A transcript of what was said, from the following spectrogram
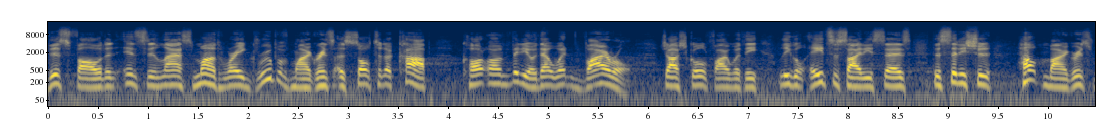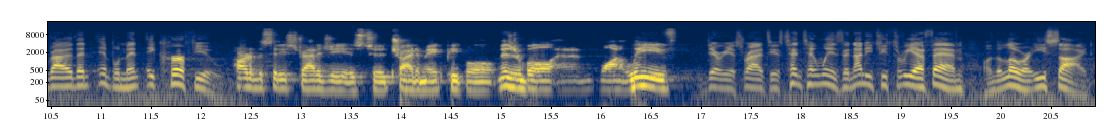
This followed an incident last month where a group of migrants assaulted a cop caught on video that went viral. Josh Goldfein with the Legal Aid Society says the city should help migrants rather than implement a curfew. Part of the city's strategy is to try to make people miserable and want to leave. Darius Radzius 1010 wins at 92.3 FM on the Lower East Side.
